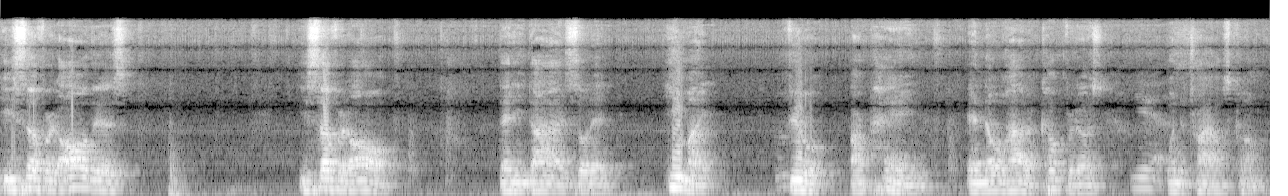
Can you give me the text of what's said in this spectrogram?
He suffered all this, he suffered all that he died so that he might feel our pain and know how to comfort us Yes. when the trials come.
